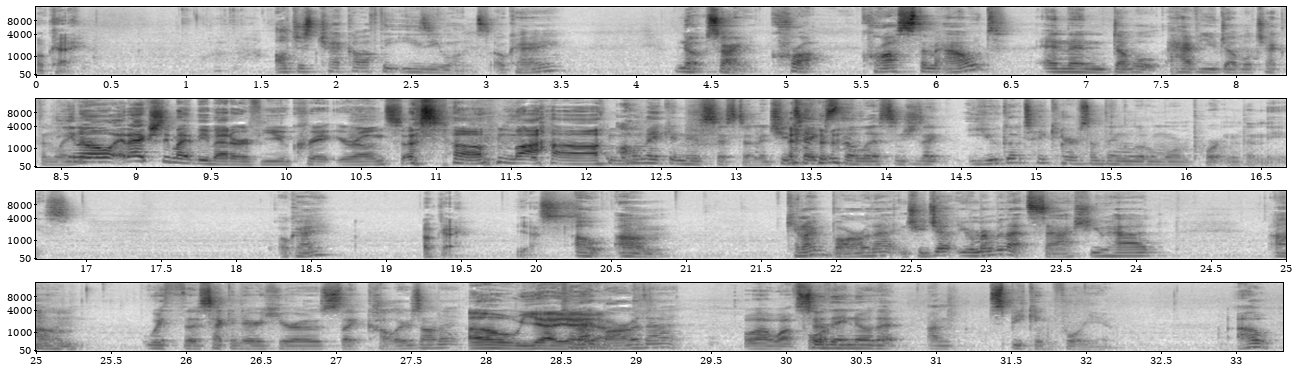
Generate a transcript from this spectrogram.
Okay. I'll just check off the easy ones, okay? No, sorry, cro- cross them out and then double have you double check them later. You know, it actually might be better if you create your own system. um, I'll make a new system. And she takes the list and she's like, "You go take care of something a little more important than these." Okay? okay. Yes. Oh, um can I borrow that? And she just you remember that sash you had um with the secondary heroes like colors on it? Oh yeah, yeah. Can I yeah. borrow that Well, what so they know that I'm speaking for you? Oh,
